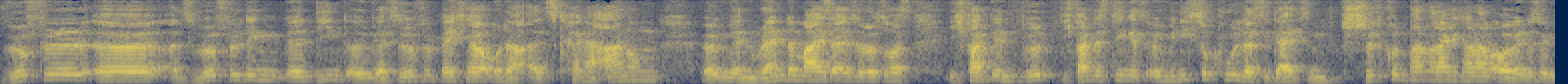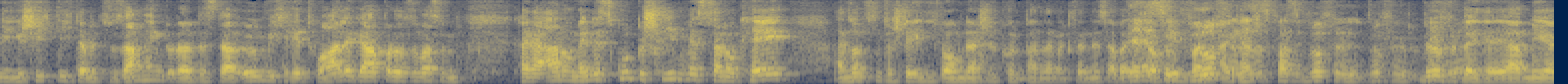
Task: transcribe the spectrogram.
Würfel, äh, als Würfelding äh, dient, irgendwie als Würfelbecher oder als, keine Ahnung, irgendwie ein Randomizer ist oder sowas. Ich fand, den, ich fand das Ding jetzt irgendwie nicht so cool, dass sie da jetzt einen Schildkrötenpanzer reingetan haben, aber wenn es irgendwie geschichtlich damit zusammenhängt oder dass da irgendwelche Rituale gab oder sowas und keine Ahnung, wenn das gut beschrieben ist, dann okay. Ansonsten verstehe ich nicht, warum da ein Schildkrötenpanzer mit drin ist, aber Der ist ist auf jeden ein Fall Würfel, das ist quasi Würfel, Würfel, Würfelbecher, ja, mega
